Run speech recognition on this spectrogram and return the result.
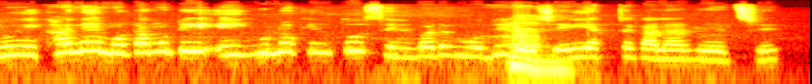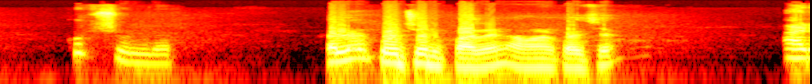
এবং এখানে মোটামুটি এইগুলো কিন্তু সিলভারের মধ্যেই হ্যাঁ। রয়েছে এই একটা কালার রয়েছে। খুব সুন্দর। কালার প্রচুর পাবেন আমার কাছে। আর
